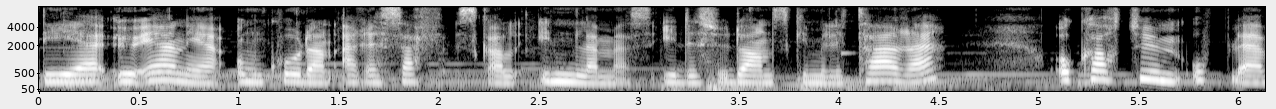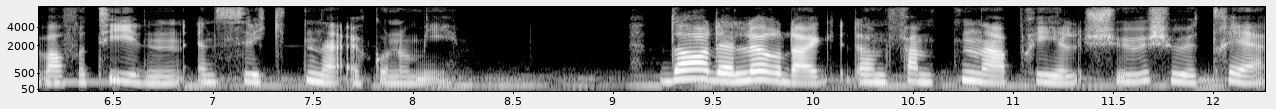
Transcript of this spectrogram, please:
de er uenige om hvordan RSF skal innlemmes i det sudanske militæret, og Khartoum opplever for tiden en sviktende økonomi. Da det lørdag den 15. april 2023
